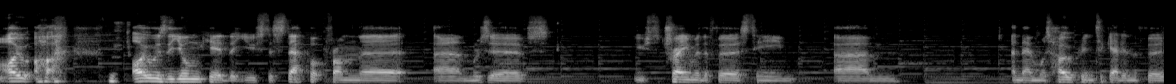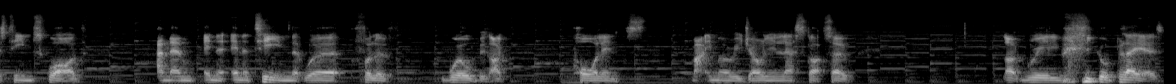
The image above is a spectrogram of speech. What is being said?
I, I was the young kid that used to step up from the um, reserves, used to train with the first team, um, and then was hoping to get in the first team squad, and then in a, in a team that were full of world like Paul Ince, Matty Murray, Joleon Lescott, so like really really good players.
